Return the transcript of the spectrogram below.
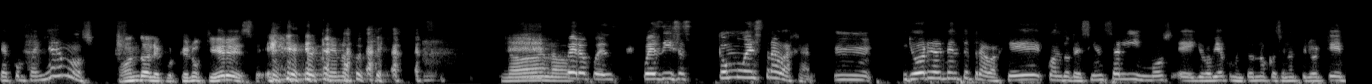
te acompañamos. Ándale, ¿por qué no quieres? no, no, Pero pues, pues dices, ¿cómo es trabajar? Mm, yo realmente trabajé cuando recién salimos, eh, yo había comentado en una ocasión anterior que,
